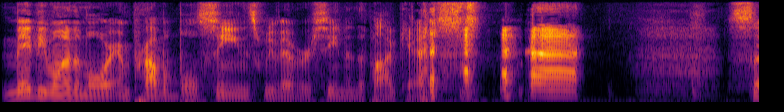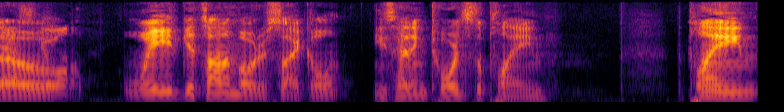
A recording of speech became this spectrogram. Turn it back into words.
maybe one of the more improbable scenes we've ever seen in the podcast. So on. Wade gets on a motorcycle. He's heading towards the plane. The plane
